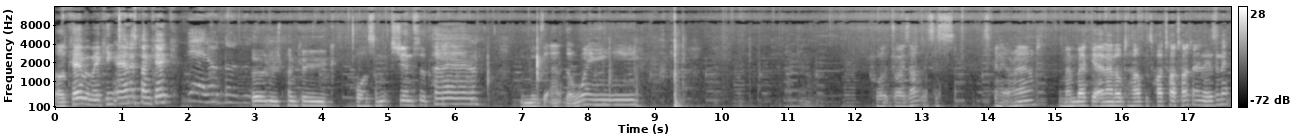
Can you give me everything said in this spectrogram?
Okay, we're making Aana's pancake. Yeah, no, no, no. Aana's pancake. Pour some mixture into the pan. We'll move it out the way. And then before it dries out, let's just spin it around. Remember, get an adult to help. It's hot, hot, hot, Aana, isn't it?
